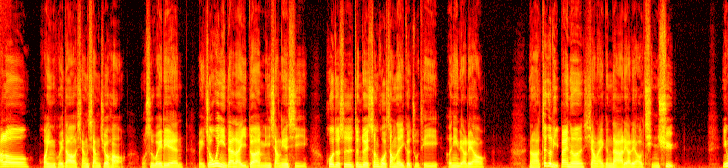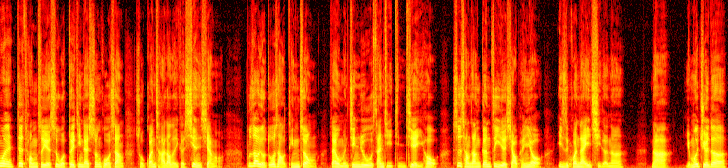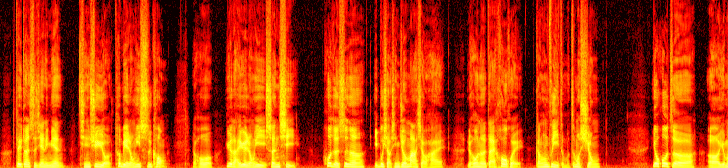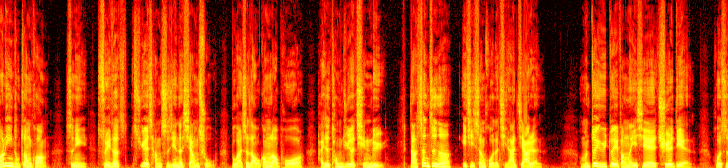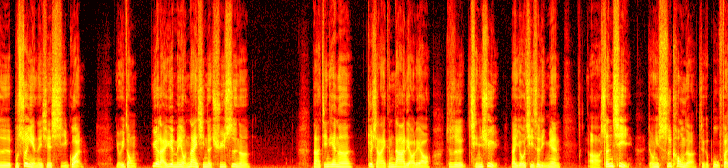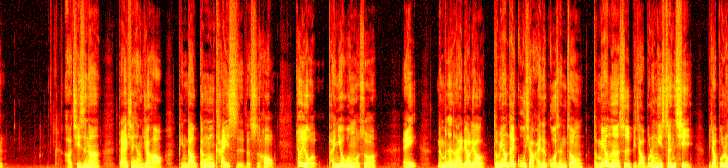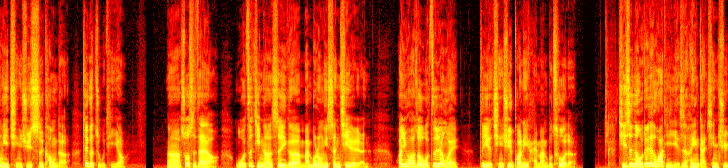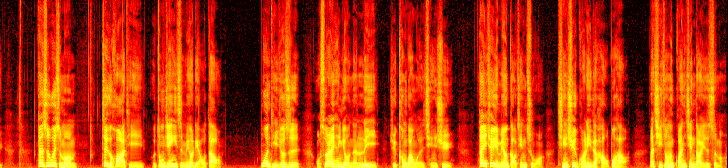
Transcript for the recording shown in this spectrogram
Hello，欢迎回到想想就好，我是威廉，每周为你带来一段冥想练习，或者是针对生活上的一个主题和你聊聊。那这个礼拜呢，想来跟大家聊聊情绪，因为这同时也是我最近在生活上所观察到的一个现象哦。不知道有多少听众在我们进入三级警戒以后，是常常跟自己的小朋友一直关在一起的呢？那有没有觉得？这段时间里面，情绪有特别容易失控，然后越来越容易生气，或者是呢一不小心就骂小孩，然后呢再后悔刚刚自己怎么这么凶，又或者呃有没有另一种状况，是你随着越长时间的相处，不管是老公老婆还是同居的情侣，那甚至呢一起生活的其他家人，我们对于对方的一些缺点。或是不顺眼的一些习惯，有一种越来越没有耐心的趋势呢。那今天呢，就想来跟大家聊聊，就是情绪，那尤其是里面啊生气容易失控的这个部分啊。其实呢，大家想想就好。频道刚刚开始的时候，就有朋友问我说：“哎，能不能来聊聊，怎么样在顾小孩的过程中，怎么样呢是比较不容易生气？”比较不容易情绪失控的这个主题哦。那说实在哦，我自己呢是一个蛮不容易生气的人。换句话说，我自认为自己的情绪管理还蛮不错的。其实呢，我对这个话题也是很感兴趣。但是为什么这个话题我中间一直没有聊到？问题就是，我虽然很有能力去控管我的情绪，但却也没有搞清楚哦，情绪管理的好不好？那其中的关键到底是什么？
